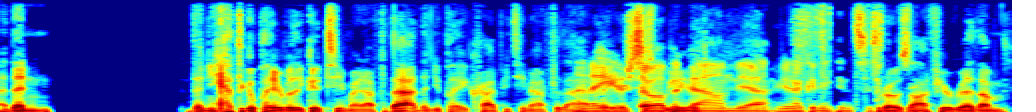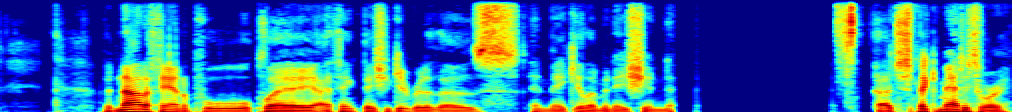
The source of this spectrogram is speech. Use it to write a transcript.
and then then you have to go play a really good team right after that. And then you play a crappy team after that. Like, you're so up and down. Yeah, you're not getting consistent. Throws off your rhythm. But not a fan of pool play. I think they should get rid of those and make elimination. Uh, just make it mandatory.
